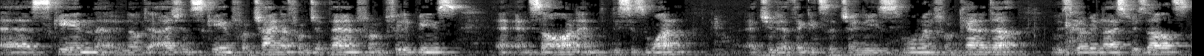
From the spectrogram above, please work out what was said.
uh, skin, uh, you know, the Asian skin from China, from Japan, from Philippines, and, and, so on. And this is one, actually, I think it's a Chinese woman from Canada with very nice results.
